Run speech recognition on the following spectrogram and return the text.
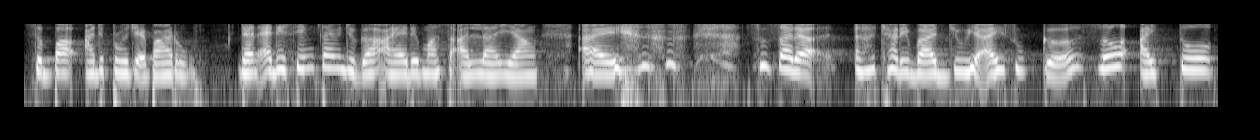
sebab ada projek baru. Dan at the same time juga I ada masalah yang I susah nak uh, cari baju yang I suka. So I told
